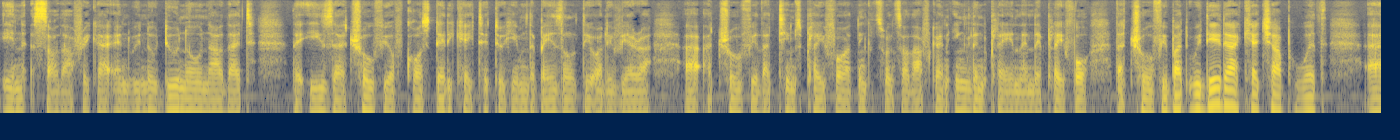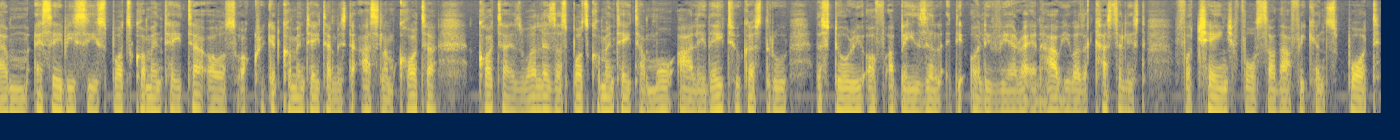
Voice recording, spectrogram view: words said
in South Africa. And we know, do know now that there is a trophy, of course, dedicated to him, the Basil D'Oliveira uh, a trophy that teams play for. I think it's when South Africa and England play, and then they play for that trophy. But we did uh, catch up with um, SABC sports commentator or, or, cricket commentator, Mr. Aslam Khota, Khota, as well as a sports commentator, Mo Ali. They took us through the story of Basil D'Oliveira and how he was a catalyst for change for South African sport.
